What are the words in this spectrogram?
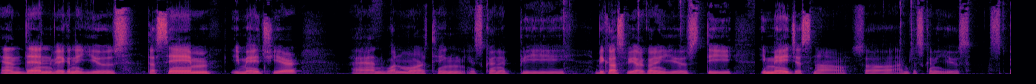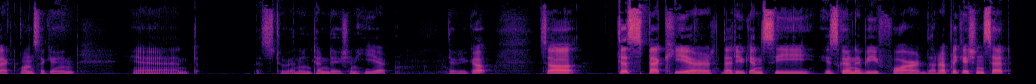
And then we're going to use the same image here. And one more thing is going to be because we are going to use the images now. So I'm just going to use spec once again. And let's do an indentation here. There you go. So this spec here that you can see is going to be for the replication set.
